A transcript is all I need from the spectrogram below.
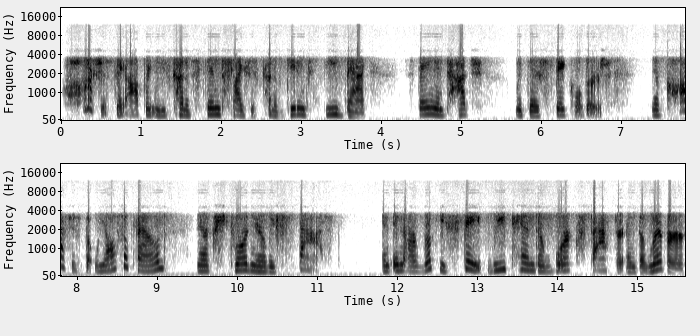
cautious. They operate in these kind of thin slices, kind of getting feedback, staying in touch with their stakeholders. They're cautious, but we also found they're extraordinarily fast. And in our rookie state, we tend to work faster and deliver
